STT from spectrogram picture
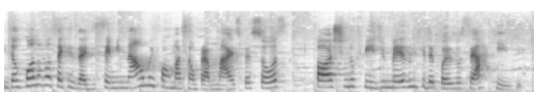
Então, quando você quiser disseminar uma informação para mais pessoas, poste no feed mesmo que depois você arquive.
